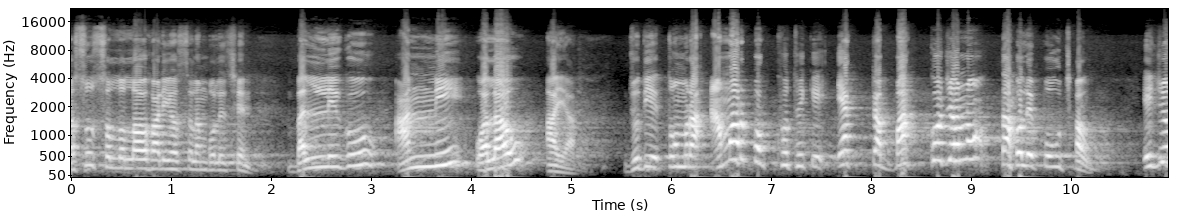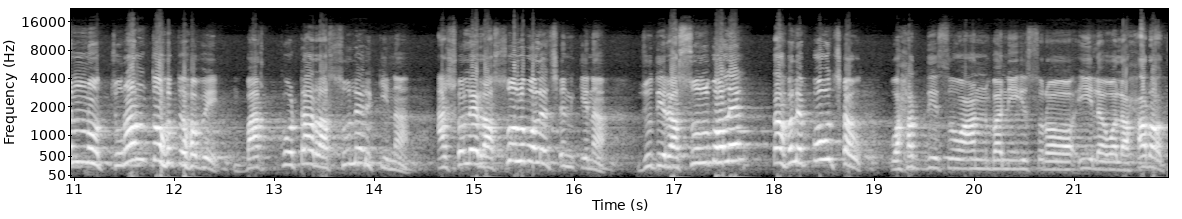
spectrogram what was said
রাসূল সাল্লাল্লাহু আলাইহি ওয়াসাল্লাম বলেছেন, বাল্লিগু আন্নি ওয়ালাউ আয়া। যদি তোমরা আমার পক্ষ থেকে একটা বাক্য জানো, তাহলে পৌঁছাও। এই জন্য চূড়ান্ত হতে হবে, বাক্যটা রাসূলের কিনা, আসলে রাসূল বলেছেন কিনা। যদি রাসূল বলেন, তাহলে পৌঁছাও। ওয়াহাদ্দিসু আন বানি ইসরাঈল ওয়ালা হারাজ।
